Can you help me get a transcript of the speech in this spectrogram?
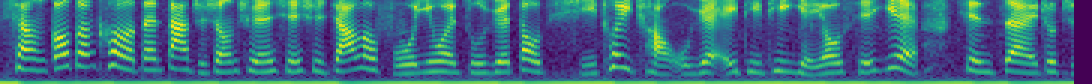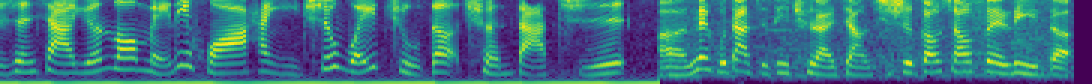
像高端。客，但大直商圈先是家乐福，因为租约到期退场，五月 ATT 也要歇业，现在就只剩下元楼、美丽华和以吃为主的全大直。呃，内湖大直地区来讲，其实高消费力的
